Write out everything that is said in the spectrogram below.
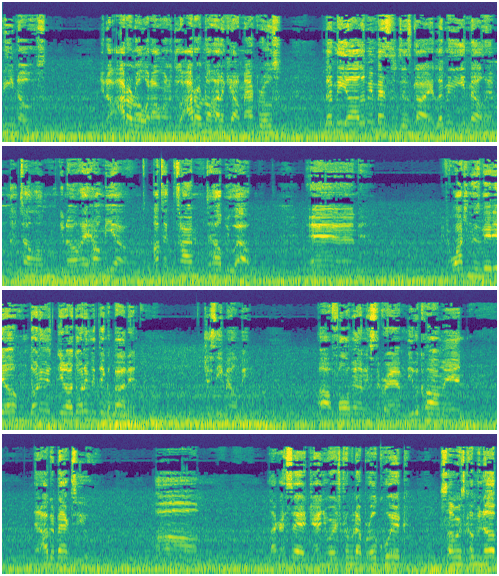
he knows. You know, I don't know what I want to do. I don't know how to count macros. Let me uh, let me message this guy. Let me email him tell him, you know, hey, help me out. I'll take the time to help you out. And if you're watching this video, don't even you know don't even think about it. Just email me. Uh, follow me on Instagram. Leave a comment, and I'll get back to you. Um, like I said, January's coming up real quick. Summer's coming up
